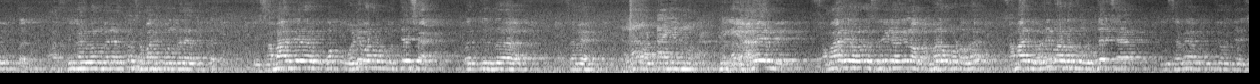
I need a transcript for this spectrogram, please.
ಇರುತ್ತೆ. ಆ ಸ್ತ್ರೀಗಳಿಗೆ ಒಂದು ಬೆಲೆ ಇರುತ್ತೆ ಸಮಾಜಕ್ಕೆ ಒಂದು ಬೆಲೆ ಇರುತ್ತೆ. ಈ ಸಮಾಜ ಮಾಡೋ ಒಂದು ಉದ್ದೇಶ ಇವತ್ತಿಂದ ಸಭೆ. ಎಲ್ಲ ಒಟ್ಟಾಗಿ ಈಗ ಯಾರೇ ಇರಲಿ ಸಮಾಜದವರು ಸ್ತ್ರೀಗಳಿಗೆ ನಾವು ಬೆಂಬಲ ಕೊಡೋದು ಸಮಾಜ ಒಂದು ಉದ್ದೇಶ ಈ ಸಭೆಯ ಮುಖ್ಯ ಉದ್ದೇಶ.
